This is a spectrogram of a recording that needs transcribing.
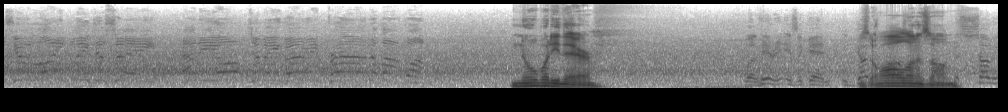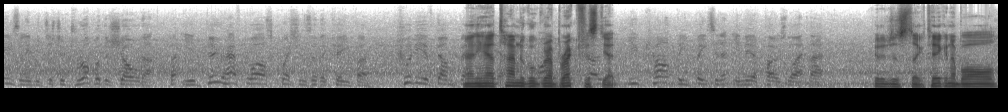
as you're likely to see. And he ought to be very proud of that one. Nobody there. Well, here it is again. He He's all on his own. So easily with just a drop of the shoulder, but you do have to ask questions of the keeper. Could he have done better? And he had time to go grab breakfast yet. You can't be beaten at your near post like that. Could have just like taken a ball,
